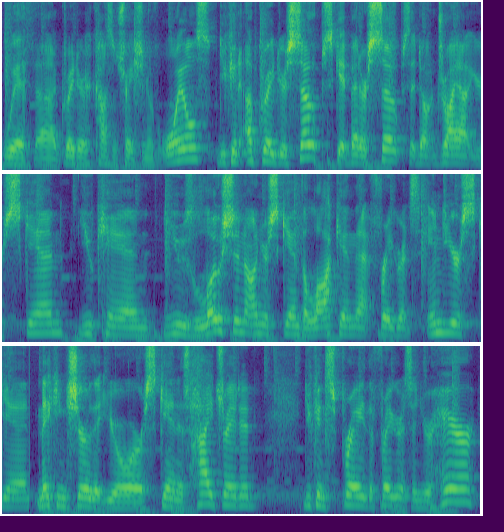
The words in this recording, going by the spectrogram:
with a greater concentration of oils. You can upgrade your soaps, get better soaps that don't dry out your skin. You can use lotion on your skin to lock in that fragrance into your skin, making sure that your skin is hydrated. You can spray the fragrance in your hair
